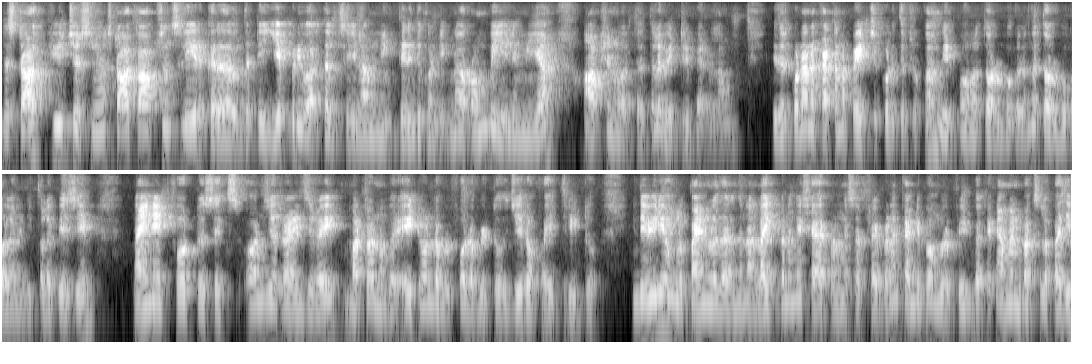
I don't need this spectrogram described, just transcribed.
இந்த ஸ்டாக் ஃபியூச்சர்ஸ்லையும் ஸ்டாக் ஆப்ஷன்ஸ்லையும் இருக்கிறத வந்துட்டு எப்படி வர்த்தகம் செய்யலாம்னு நீங்கள் தெரிந்து கொண்டீங்கன்னா ரொம்ப எளிமையாக ஆப்ஷன் வர்த்தகத்தில் வெற்றி பெறலாம். இதற்குண்டான கட்டண பயிற்சி கொடுத்துட்ருக்கோம் விருப்பம் தொடர்பு கொள்ளுங்க. தொடர்பு கொள்ள வேண்டிய தொலைபேசி எண் nine eight four two six one zero nine zero eight மற்றொரு number eight one double four double two zero five three two இந்த வீடியோ உங்களுக்கு பயனுள்ளதாக இருந்ததுன்னா லைக் பண்ணுங்கள் ஷேர் பண்ணுங்கள் சப்ஸ்கிரைப் பண்ணுங்கள் கண்டிப்பாக உங்களோட ஃபீட்பேக்கை கமெண்ட் பாக்ஸில் பதிவு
